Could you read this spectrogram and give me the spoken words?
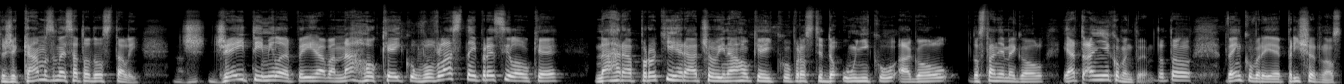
to, že kam sme sa to dostali. J- JT Miller prihráva na hokejku vo vlastnej presilovke, nahrá protihráčovi na hokejku proste do úniku a gól, dostaneme gól. Ja to ani nekomentujem. Toto Vancouver je príšernosť.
